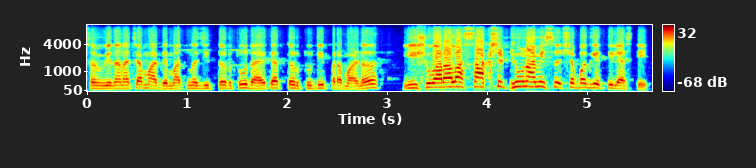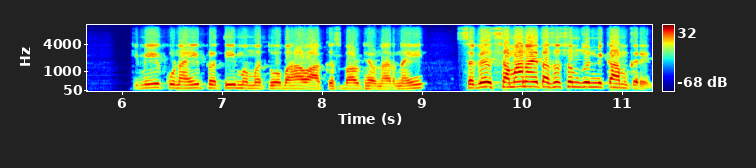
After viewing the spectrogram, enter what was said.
संविधानाच्या माध्यमातून जी तरतूद आहे त्या तरतुदीप्रमाणे ईश्वराला साक्ष ठेवून आम्ही शपथ घेतलेली असते. की मी कुणाही प्रति ममत्व भाव आकसभाव ठेवणार नाही. सगळे समान आहेत असं समजून मी काम करेन.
